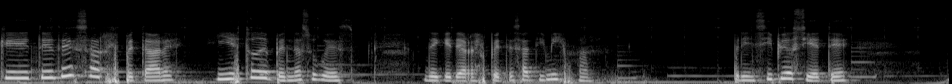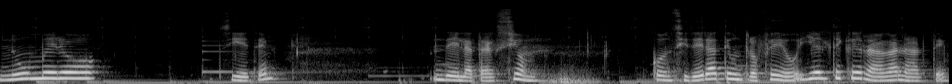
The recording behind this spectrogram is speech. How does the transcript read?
que te des a respetar y esto depende a su vez de que te respetes a ti misma. Principio 7, número 7 de la atracción. Considérate un trofeo y él te querrá ganarte.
